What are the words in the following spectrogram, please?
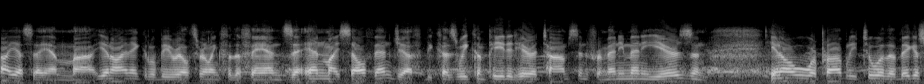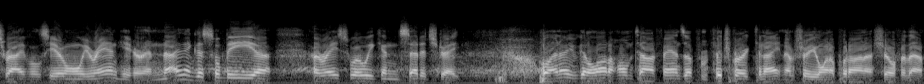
Oh, yes, I am. Uh, you know, I think it'll be real thrilling for the fans and myself and Geoff because we competed here at Thompson for many, many years. And, you know, we're probably two of the biggest rivals here when we ran here. And I think this will be uh, a race where we can set it straight. Well, I know you've got a lot of hometown fans up from Fitchburg tonight, and I'm sure you want to put on a show for them.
